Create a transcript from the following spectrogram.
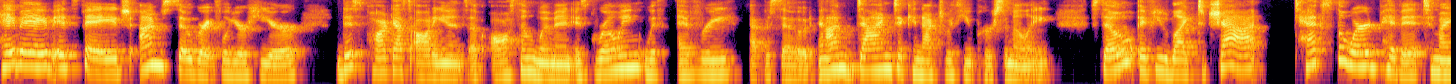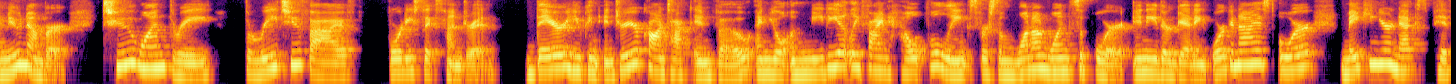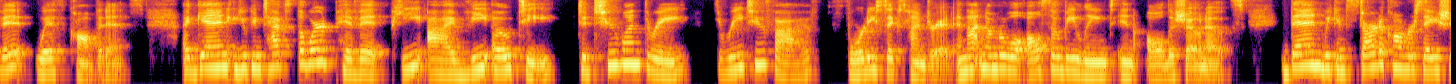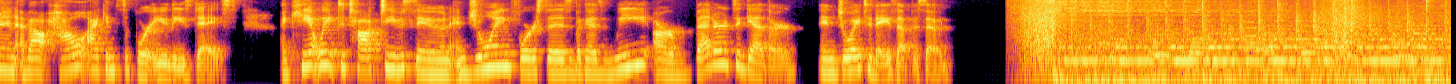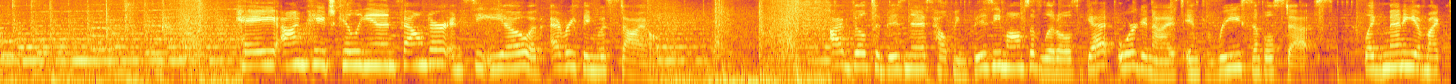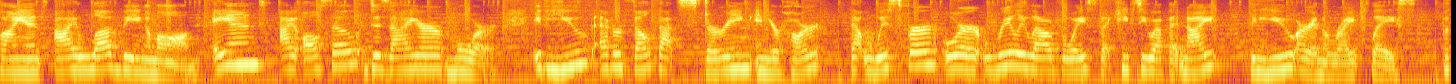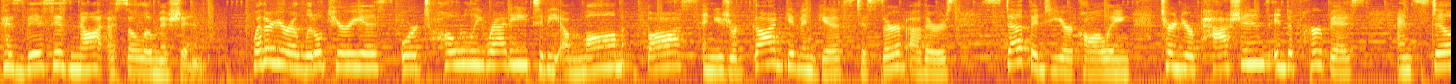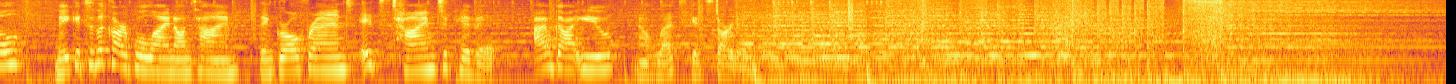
Hey, babe, it's Paige. I'm so grateful you're here. This podcast audience of awesome women is growing with every episode, and I'm dying to connect with you personally. So if you'd like to chat, text the word pivot to my new number, 213 325 4600. There, you can enter your contact info and you'll immediately find helpful links for some one on one support in either getting organized or making your next pivot with confidence. Again, you can text the word pivot, P I V O T, to 213 325 4600. And that number will also be linked in all the show notes. Then we can start a conversation about how I can support you these days. I can't wait to talk to you soon and join forces because we are better together. Enjoy today's episode. Hey, I'm Paige Killian, founder and CEO of Everything with Style. I've built a business helping busy moms of littles get organized in three simple steps. Like many of my clients, I love being a mom and I also desire more. If you've ever felt that stirring in your heart, that whisper or really loud voice that keeps you up at night, then you are in the right place because this is not a solo mission. Whether you're a little curious or totally ready to be a mom, boss, and use your God given gifts to serve others, step into your calling, turn your passions into purpose, and still make it to the carpool line on time, then, girlfriend, it's time to pivot. I've got you. Now let's get started.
